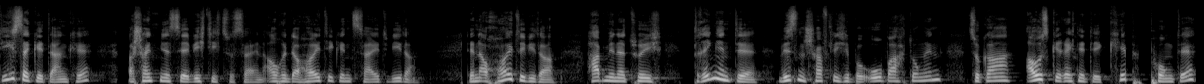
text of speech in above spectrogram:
dieser Gedanke erscheint mir sehr wichtig zu sein, auch in der heutigen Zeit wieder. Denn auch heute wieder haben wir natürlich dringende wissenschaftliche Beobachtungen, sogar ausgerechnete Kipppunkte,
